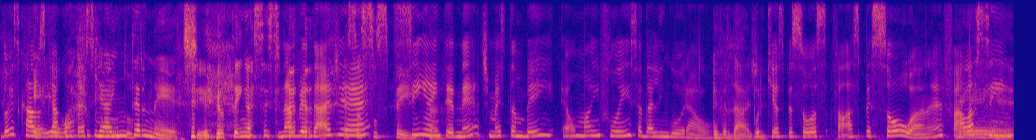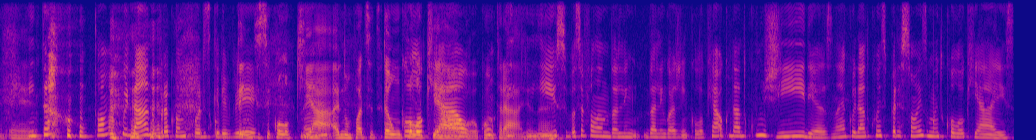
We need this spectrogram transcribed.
dois casos É, que eu acontecem acho que é a muito. internet. Eu tenho essa Na verdade, é essa suspeita. sim a internet, mas também é uma influência da língua oral. É verdade. Porque as pessoas falam, as pessoas, né? Fala É, assim. é. Então, toma cuidado para quando for escrever. Tem que se coloquiar, não pode ser tão coloquial, ao contrário, I- né? Isso, você falando da, da linguagem coloquial, cuidado com gírias, né? Cuidado com expressões muito coloquiais.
